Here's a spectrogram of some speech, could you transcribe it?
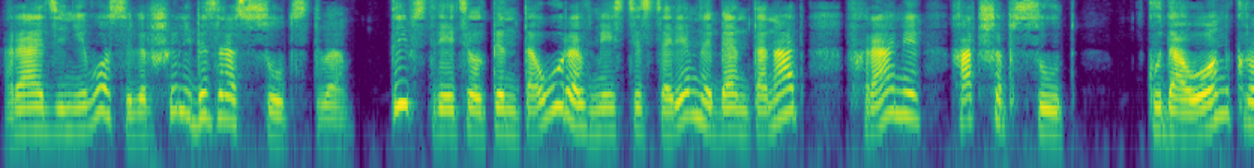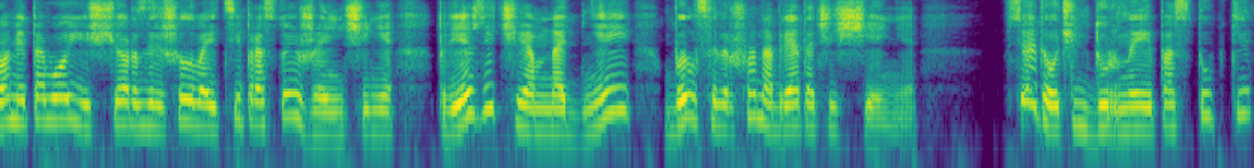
ради него совершили безрассудство. Ты встретил Пентаура вместе с царевной Бентонат в храме Хатшепсут, куда он, кроме того, еще разрешил войти простой женщине, прежде чем над ней был совершен обряд очищения. Все это очень дурные поступки,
